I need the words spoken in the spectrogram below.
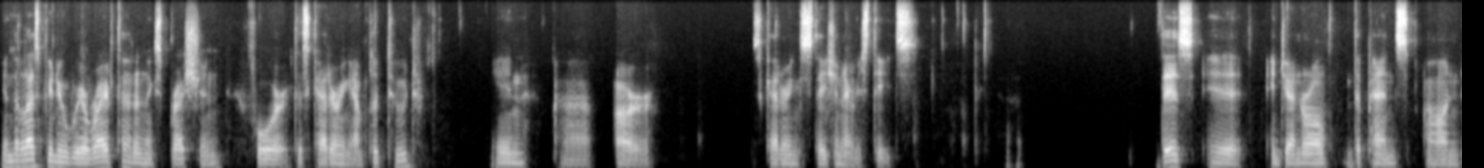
In the last video, we arrived at an expression for the scattering amplitude in uh, our scattering stationary states. This, uh, in general, depends on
